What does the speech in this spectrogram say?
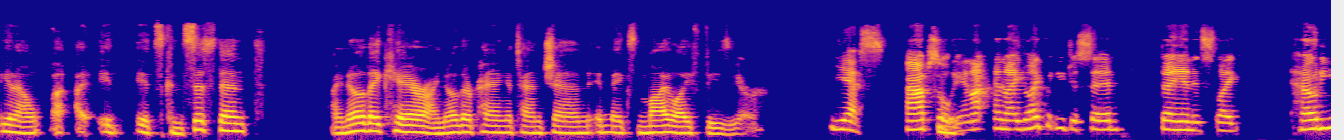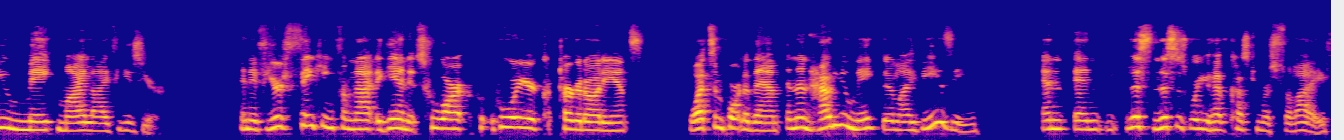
You know, I, it, it's consistent. I know they care. I know they're paying attention. It makes my life easier. Yes, hmm. absolutely. And I and I like what you just said, Diane. It's like, how do you make my life easier? And if you're thinking from that again, it's who are who are your target audience, what's important to them, and then how do you make their life easy? And and listen, this is where you have customers for life,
